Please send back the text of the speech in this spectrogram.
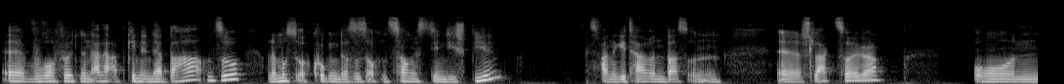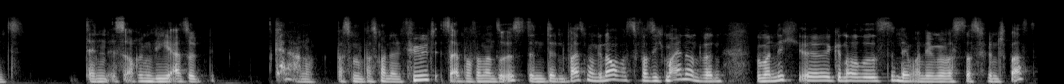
äh, worauf würden denn alle abgehen in der Bar und so. Und dann musst du auch gucken, dass es auch ein Song ist, den die spielen. Es war eine Gitarre, ein Bass und ein äh, Schlagzeuger. Und dann ist auch irgendwie, also, keine Ahnung, was man, was man dann fühlt, ist einfach, wenn man so ist, dann, dann weiß man genau, was, was ich meine. Und wenn, wenn man nicht äh, genau so ist, dann denkt man irgendwie, was ist das für ein Spaß.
